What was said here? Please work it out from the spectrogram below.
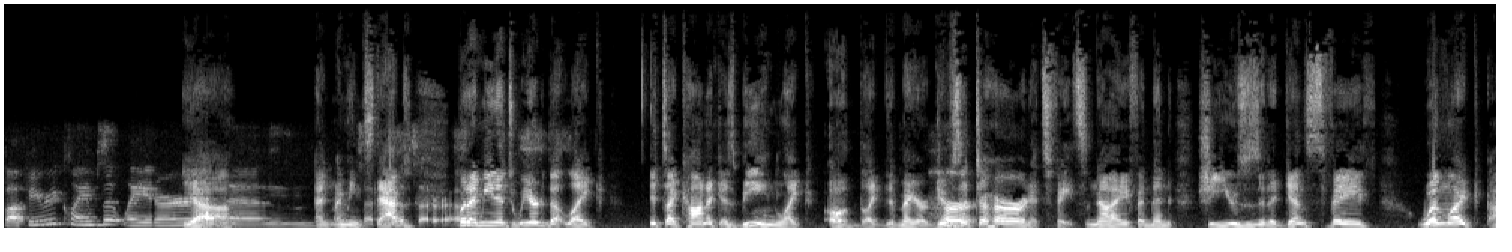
Buffy reclaims it later. Yeah. and then And, I mean, stabs- et. But I mean, it's weird that like it's iconic as being like oh, like the mayor gives Her. it to her and it's Faith's knife, and then she uses it against Faith. When like I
